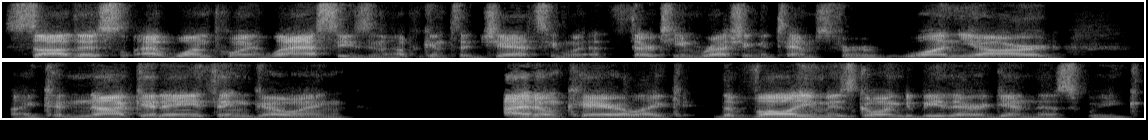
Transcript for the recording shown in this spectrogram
saw this at one point last season up against the Jets. He went 13 rushing attempts for one yard. I could not get anything going. I don't care. Like the volume is going to be there again this week.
